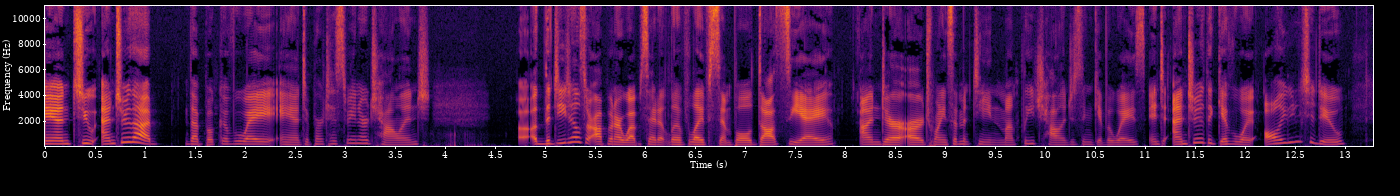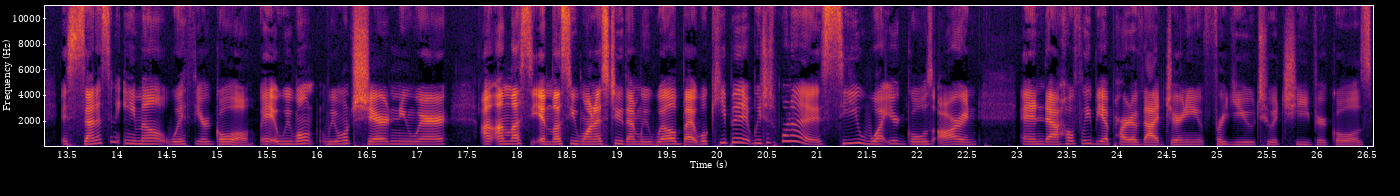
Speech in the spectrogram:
And to enter that that book giveaway and to participate in our challenge, uh, the details are up on our website at livelifesimple.ca under our 2017 monthly challenges and giveaways. And to enter the giveaway, all you need to do is send us an email with your goal. We won't we won't share it anywhere uh, unless unless you want us to. Then we will. But we'll keep it. We just want to see what your goals are and and uh, hopefully be a part of that journey for you to achieve your goals.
